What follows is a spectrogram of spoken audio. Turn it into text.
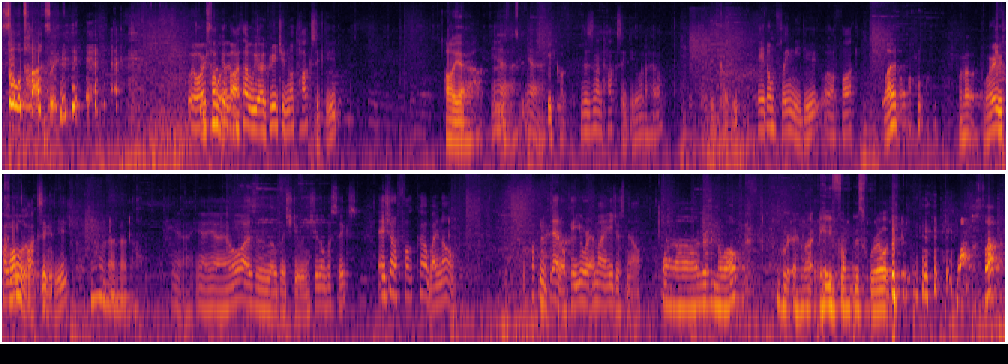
So toxic. Wait, what are you talking about? I thought we agreed to no toxic, dude. Oh yeah. Yeah, yeah. Big. This is not toxic, dude. What the hell? Big cut. dude. Hey, don't flame me, dude. What the fuck? What? Why? Why are you Good calling me toxic, dude? No, no, no, no. Yeah, yeah, yeah. What is this little bitch doing? She level 6? Hey, shut the fuck up, I know. You're fucking dead, okay? You were MIA just now. Uh, River Noel? We're MIA from this world. What the fuck?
